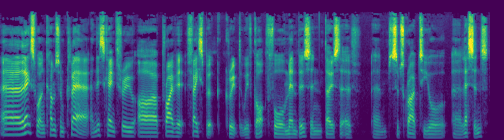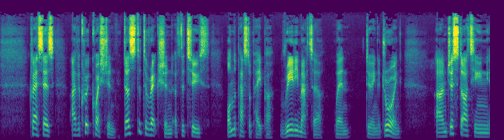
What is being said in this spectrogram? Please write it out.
Uh, the next one comes from Claire, and this came through our private Facebook group that we've got for members and those that have um, subscribed to your uh, lessons. Claire says, I have a quick question. Does the direction of the tooth on the pastel paper really matter when doing a drawing? I'm just starting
